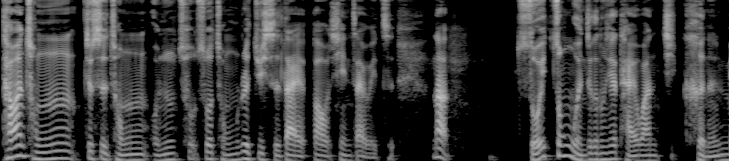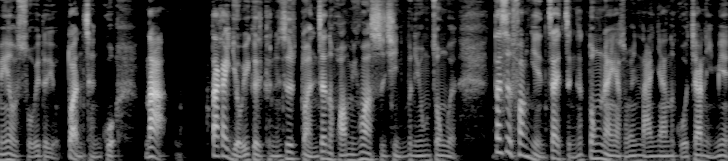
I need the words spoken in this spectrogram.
台湾从就是从我们说说从日据时代到现在为止，那所谓中文这个东西，在台湾可能没有所谓的有断层过。那大概有一个可能是短暂的皇民化时期，你不能用中文。但是放眼在整个东南亚，所谓南洋的国家里面，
